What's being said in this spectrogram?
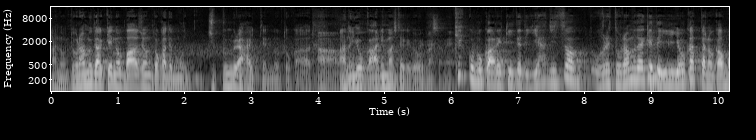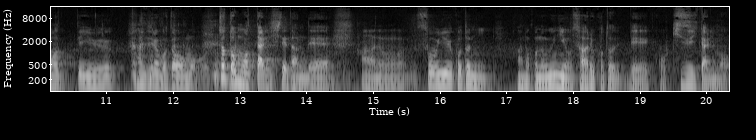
あのドラムだけのバージョンとかでも10分ぐらい入ってるのとかあのよくありましたけど、ね、結構僕あれ聞いてていや実は俺ドラムだけでよかったのかもっていう感じのことを ちょっと思ったりしてたんであのそういうことにあのこのウニを触ることでこう気づいたりも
